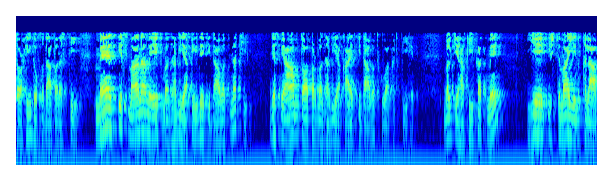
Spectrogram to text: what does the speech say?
توحید و خدا پرستی محض اس معنی میں ایک مذہبی عقیدے کی دعوت نہ تھی، جس میں عام طور پر مذہبی عقائد کی دعوت ہوا کرتی ہے، بلکہ حقیقت میں یہ ایک اجتماعی انقلاب،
